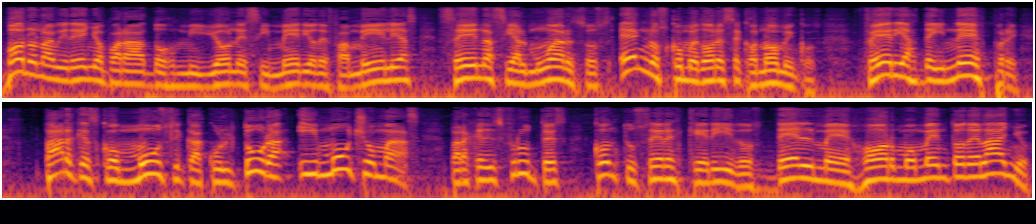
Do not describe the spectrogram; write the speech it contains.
Bono navideño para dos millones y medio de familias, cenas y almuerzos en los comedores económicos, ferias de Inespre, parques con música, cultura y mucho más para que disfrutes con tus seres queridos del mejor momento del año.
